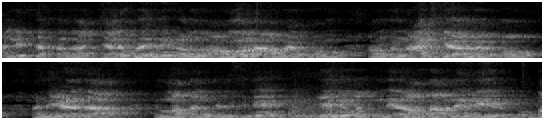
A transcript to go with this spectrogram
ಅಲ್ಲಿರ್ತಕ್ಕಂಥ ಜನಪ್ರತಿನಿಧಿಗಳನ್ನು ಅವಮಾನ ಆಗಬೇಕು, ಅವ್ರಿಗೆ ನಾಚಿಕೆ ಆಗಬೇಕು ಅಂತ ಹೇಳ್ತಾ ಮಾತನ್ನು ತಿಳಿಸ್ತೀನಿ. ಏನು ಇವತ್ತಿನ ಆ ಭಾಗದಲ್ಲಿ ಒಬ್ಬ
